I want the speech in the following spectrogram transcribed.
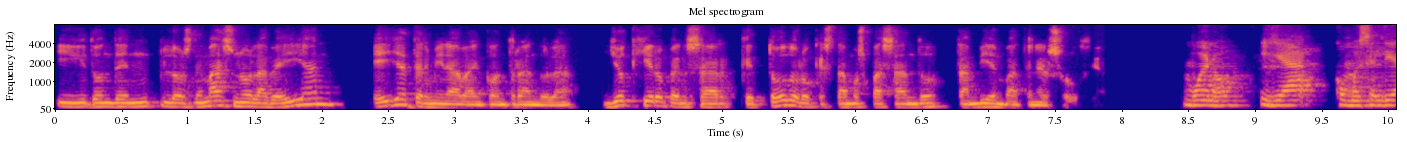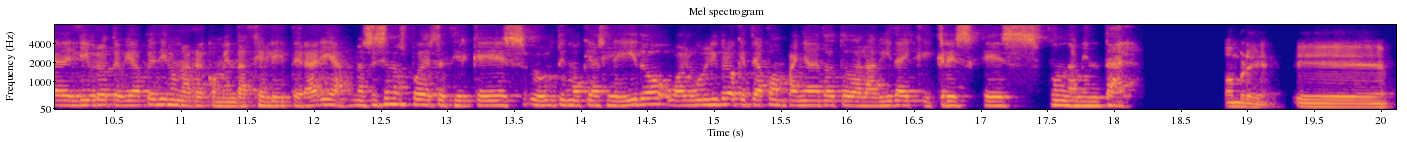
y donde los demás no la veían, ella terminaba encontrándola. Yo quiero pensar que todo lo que estamos pasando también va a tener solución. Bueno, y ya como es el día del libro, te voy a pedir una recomendación literaria. No sé si nos puedes decir qué es lo último que has leído o algún libro que te ha acompañado toda la vida y que crees que es fundamental. Hombre, eh,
